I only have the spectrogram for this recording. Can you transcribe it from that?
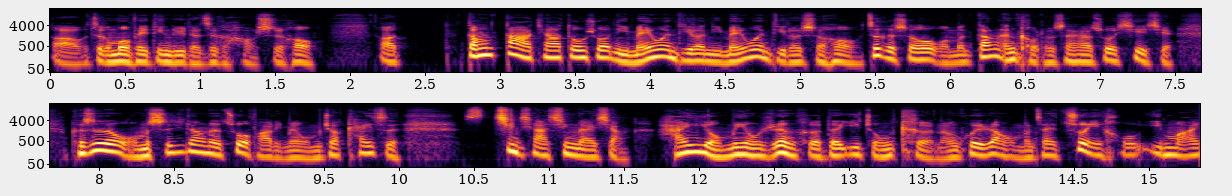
啊，这个墨菲定律的这个好时候啊。当大家都说你没问题了，你没问题的时候，这个时候我们当然口头上要说谢谢。可是呢，我们实际上的做法里面，我们就要开始静下心来想，还有没有任何的一种可能会让我们在最后一迈，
